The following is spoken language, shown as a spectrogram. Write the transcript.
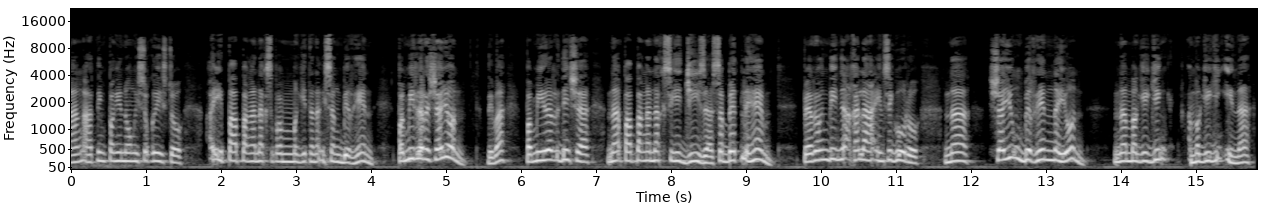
na ang ating Panginoong Iso Kristo ay ipapanganak sa pamamagitan ng isang birhen. Familiar siya yon, di ba? Familiar din siya na papanganak si Jesus sa Bethlehem. Pero hindi niya akalain siguro na siya yung birhen na yon na magiging ang magiging ina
